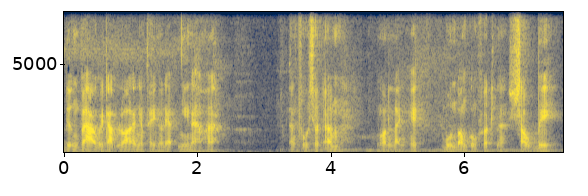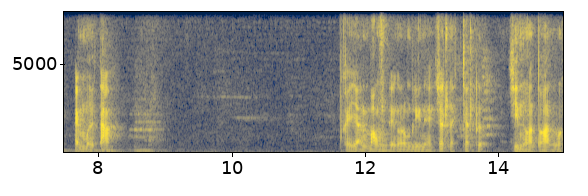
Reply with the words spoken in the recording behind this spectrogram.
đường vào với trạm loa anh em thấy nó đẹp như thế nào ha? Tăng phối suất âm, ngon lành hết. Bốn bóng công suất là 6B M8 cái dàn bóng trên con đồng ly này rất là chất lượng zin hoàn toàn luôn.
